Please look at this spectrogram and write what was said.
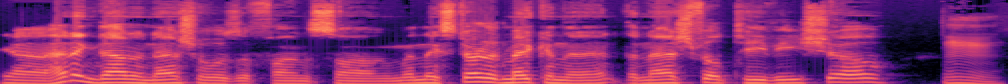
Yeah, heading down to Nashville was a fun song. When they started making the the Nashville TV show, Mm.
